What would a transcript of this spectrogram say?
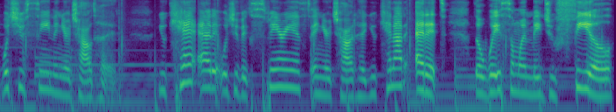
what you've seen in your childhood. You can't edit what you've experienced in your childhood. You cannot edit the way someone made you feel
